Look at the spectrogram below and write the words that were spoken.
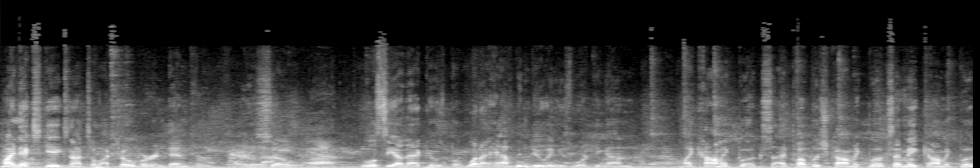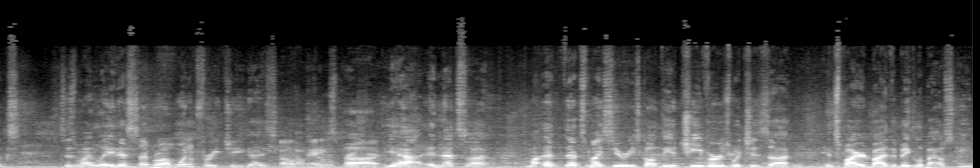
My next gig's not till October in Denver, so uh, we'll see how that goes. But what I have been doing is working on my comic books. I publish comic books. I make comic books. This is my latest. I brought one for each of you guys. oh, thanks. Uh, yeah, and that's uh, my, that, that's my series called The Achievers, which is uh, inspired by The Big Lebowski.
